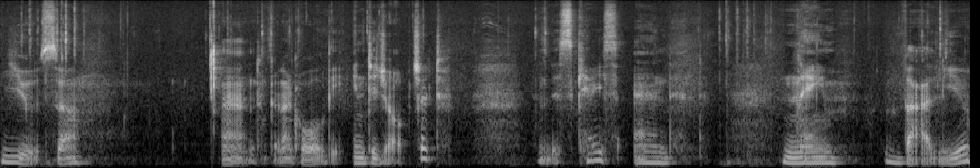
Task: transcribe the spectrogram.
user and I'm gonna call the integer object in this case and name value.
